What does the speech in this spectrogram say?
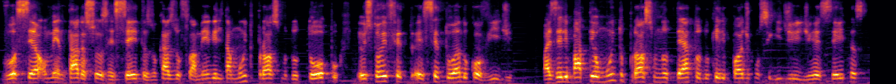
você aumentar as suas receitas. No caso do Flamengo, ele está muito próximo do topo. Eu estou excetuando o Covid, mas ele bateu muito próximo no teto do que ele pode conseguir de, de receitas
